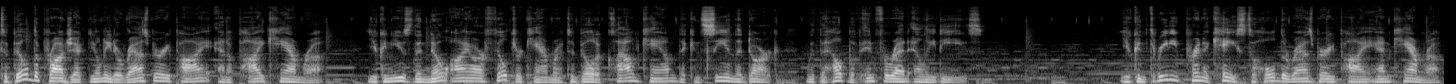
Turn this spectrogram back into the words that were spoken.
To build the project, you'll need a Raspberry Pi and a Pi camera. You can use the No IR filter camera to build a cloud cam that can see in the dark with the help of infrared LEDs. You can 3D print a case to hold the Raspberry Pi and camera,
